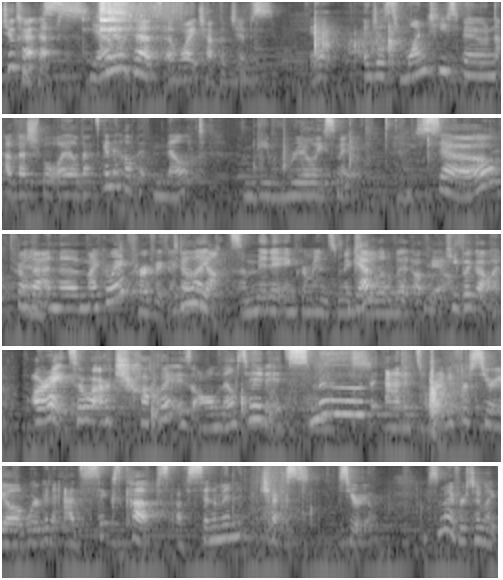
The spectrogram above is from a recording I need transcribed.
two, Two cups. cups. Yep. Two cups of white chocolate chips. Yep. And just one teaspoon of vegetable oil. That's gonna help it melt and be really smooth. So throw And- that in the microwave. Perfect. I do like melts. a minute increments, mix Yep. it a little bit. Okay. Keep it going. All right, so our chocolate is all melted, it's smooth, and it's ready for cereal. We're gonna add six cups of cinnamon Chex cereal. This is my first time like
